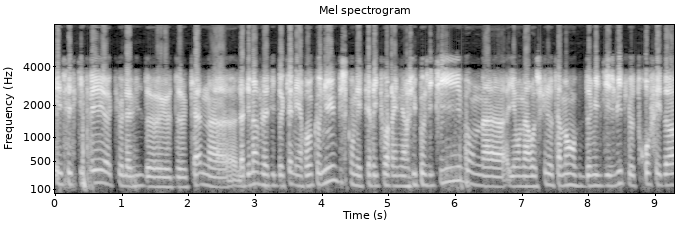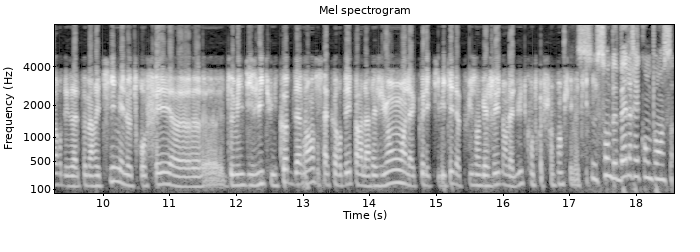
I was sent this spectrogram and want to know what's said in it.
Et c'est ce qui fait que la ville de, de Cannes, euh, la démarche de la ville de Cannes est reconnue puisqu'on est territoire à énergie positive. On a et on a reçu notamment en 2018 le trophée d'or des Alpes-Maritimes et le trophée euh, 2018 une COP d'avance accordée par la région à la collectivité la plus engagée dans la lutte contre le changement climatique. Ce sont de belles récompenses.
